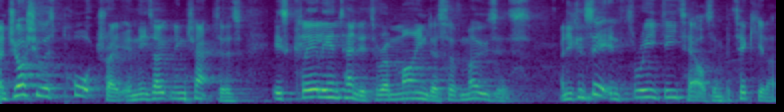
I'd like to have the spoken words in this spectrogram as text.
And Joshua's portrait in these opening chapters is clearly intended to remind us of Moses. And you can see it in three details in particular.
